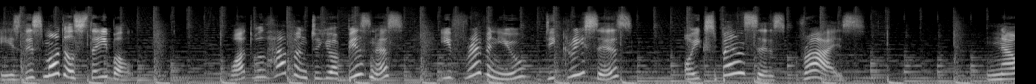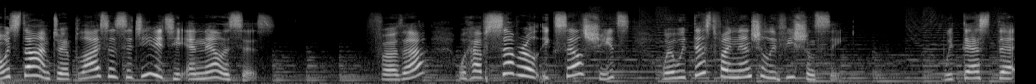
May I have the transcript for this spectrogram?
Is this model stable? What will happen to your business if revenue decreases or expenses rise? Now it's time to apply sensitivity analysis. Further, we have several Excel sheets where we test financial efficiency. We test the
